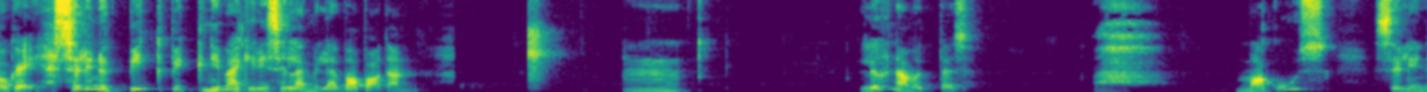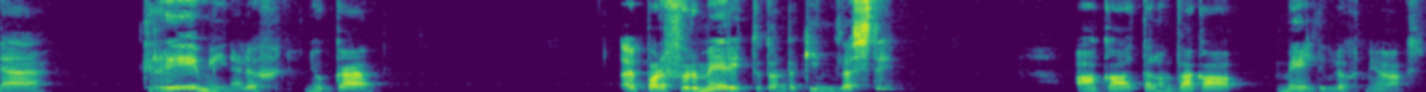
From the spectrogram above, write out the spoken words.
Okei okay,, see oli nüüd pikk-pikk nimekiri selle, mille vaba ta on mm,. lõhna mõttes ah, magus, selline kreemine lõhn, nihuke äh, parfümeeritud on ta kindlasti. aga tal on väga meeldiv lõhn minu jaoks.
